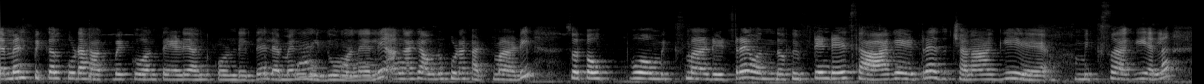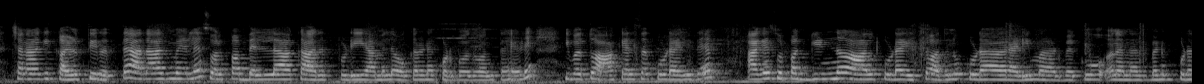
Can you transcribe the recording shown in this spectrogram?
ಲೆಮನ್ ಪಿಕಲ್ ಕೂಡ ಹಾಕಬೇಕು ಅಂತ ಹೇಳಿ ಅಂದ್ಕೊಂಡಿದ್ದೆ ಲೆಮನ್ ಇದು ಮನೆಯಲ್ಲಿ. ಹಂಗಾಗಿ ಅವನು ಕೂಡ ಕಟ್ ಮಾಡಿ ಸ್ವಲ್ಪ ಉಪ್ಪು ಉಪ್ಪು ಮಿಕ್ಸ್ ಮಾಡಿಟ್ರೆ ಒಂದು ಫಿಫ್ಟೀನ್ ಡೇಸ್ ಹಾಗೆ ಇಟ್ಟರೆ ಅದು ಚೆನ್ನಾಗಿ ಮಿಕ್ಸ್ ಆಗಿ ಎಲ್ಲ ಚೆನ್ನಾಗಿ ಕಳ್ತಿರುತ್ತೆ. ಅದಾದಮೇಲೆ ಸ್ವಲ್ಪ ಬೆಲ್ಲ, ಖಾರದ ಪುಡಿ, ಆಮೇಲೆ ಒಗ್ಗರಣೆ ಕೊಡ್ಬೋದು ಅಂತ ಹೇಳಿ ಇವತ್ತು ಆ ಕೆಲಸ ಕೂಡ ಇದೆ. ಹಾಗೆ ಸ್ವಲ್ಪ ಗಿಣ್ಣ ಹಾಲು ಕೂಡ ಇತ್ತು. ಅದನ್ನು ಕೂಡ ರೆಡಿ ಮಾಡಬೇಕು. ನನ್ನ ಹಸ್ಬೆಂಡ್ಗೂ ಕೂಡ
